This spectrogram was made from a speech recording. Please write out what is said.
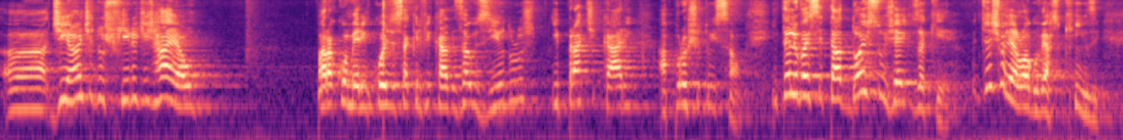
uh, diante dos filhos de Israel, para comerem coisas sacrificadas aos ídolos e praticarem a prostituição. Então ele vai citar dois sujeitos aqui. Deixa eu ler logo o verso 15.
